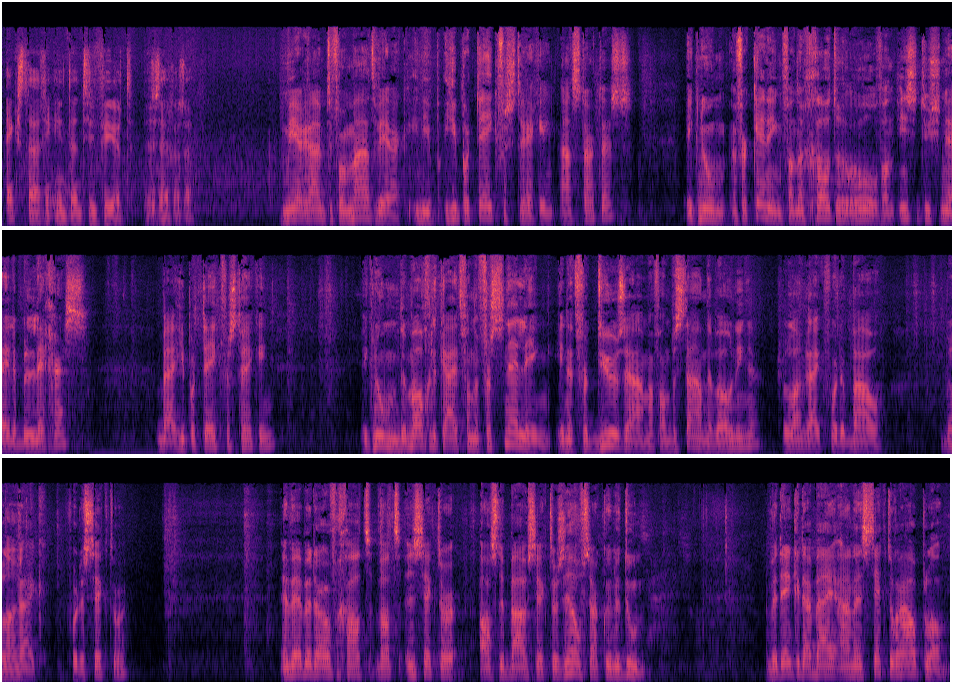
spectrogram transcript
extra geïntensiveerd, zeggen ze. Meer ruimte voor maatwerk in die hypotheekverstrekking aan starters. Ik noem een verkenning van een grotere rol van institutionele beleggers bij hypotheekverstrekking. Ik noem de mogelijkheid van een versnelling in het verduurzamen van bestaande woningen. Belangrijk voor de bouw, belangrijk voor de sector. En we hebben erover gehad wat een sector als de bouwsector zelf zou kunnen doen. We denken daarbij aan een sectoraal plan.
